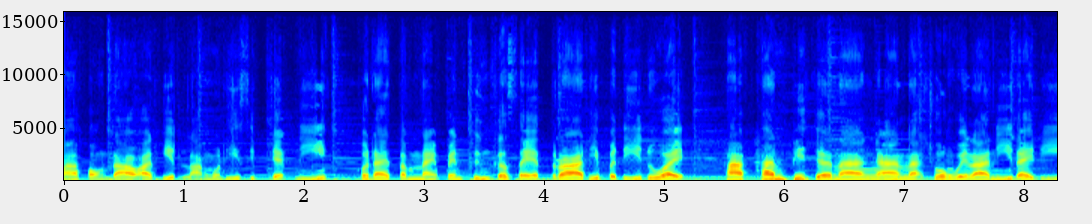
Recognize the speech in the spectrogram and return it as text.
มาของดาวอาทิตย์หลังวันที่ 17 นี้ ก็ได้ตำแหน่งเป็นถึงเกษตราธิบดีด้วย หากท่านพิจารณางานณช่วงเวลานี้ได้ดี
